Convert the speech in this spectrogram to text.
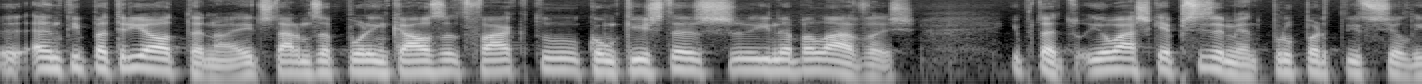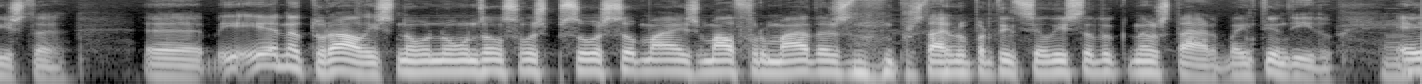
eh, antipatriota, não é? E de estarmos a pôr em causa, de facto, conquistas inabaláveis. E, portanto, eu acho que é precisamente por o Partido Socialista é natural, isto não, não, não, são as pessoas que são mais mal formadas por estar no Partido Socialista do que não estar, bem entendido. Hum. É,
